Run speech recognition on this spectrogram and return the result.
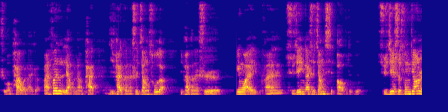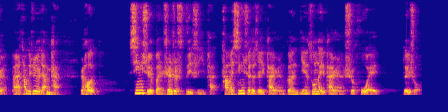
什么派我来着？反正分两两派，一派可能是江苏的，一派可能是另外，反正徐阶应该是江西啊，不对不对，徐阶是松江人，反正他们就是两派。然后新学本身这是自己是一派，他们新学的这一派人跟严嵩那一派人是互为对手，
